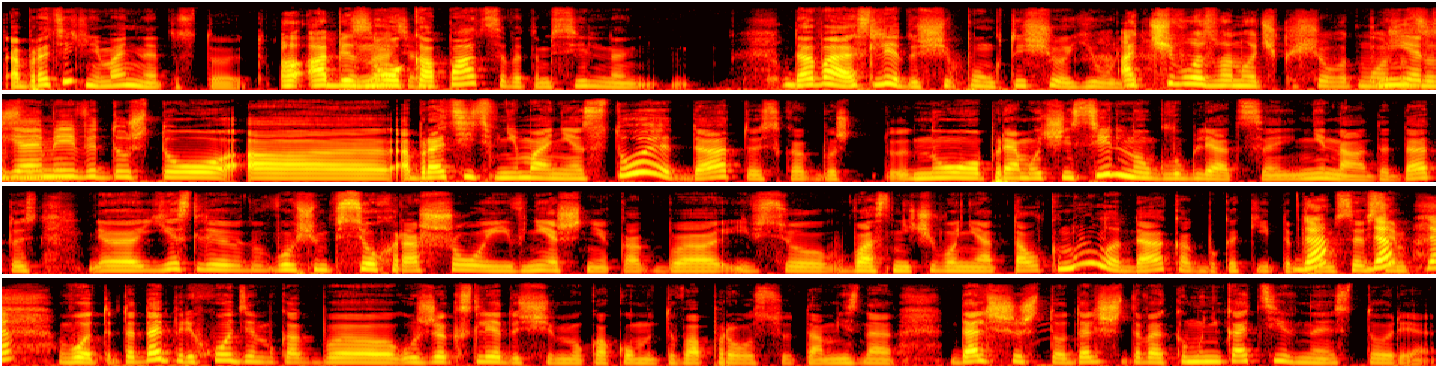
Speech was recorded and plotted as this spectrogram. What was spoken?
Обратить внимание на это стоит. А, обязательно. Но копаться в этом сильно Давай, а следующий пункт еще, Юля. От чего звоночек еще вот может Нет, зазвонить? я имею в виду, что а, обратить внимание стоит, да, то есть как бы, но прям очень сильно углубляться не надо, да, то есть э, если, в общем, все хорошо и внешне как бы и все вас ничего не оттолкнуло, да, как бы какие-то да, прям совсем, да, да. вот, тогда переходим как бы уже к следующему какому-то вопросу, там, не знаю, дальше что, дальше давай коммуникативная история.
